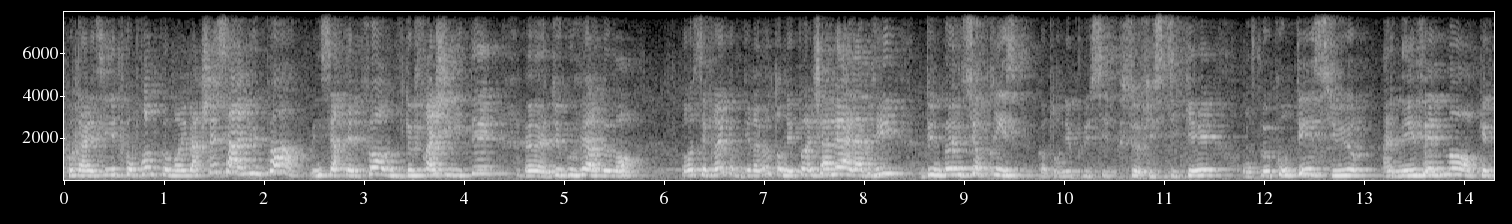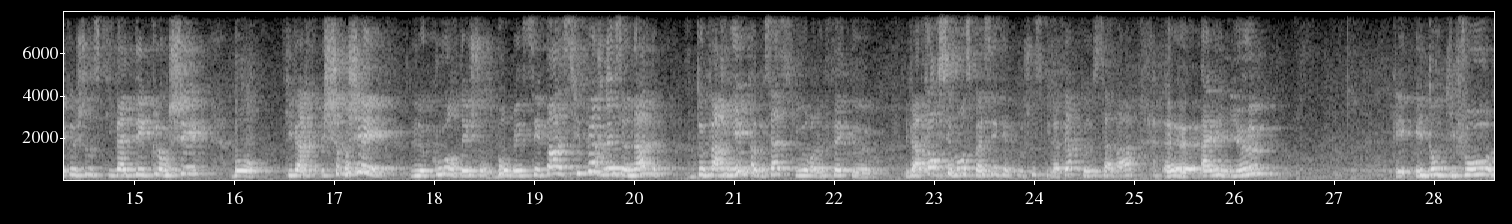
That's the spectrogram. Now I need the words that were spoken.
qu'on a essayé de comprendre comment il marchait, ça annule pas une certaine forme de fragilité euh, du gouvernement. c'est vrai, comme dirait l'autre, on n'est jamais à l'abri d'une bonne surprise. Quand on est plus sophistiqué, on peut compter sur un événement, quelque chose qui va déclencher, bon, qui va changer le cours des choses. Bon, mais c'est pas super raisonnable de parier comme ça sur le fait qu'il va forcément se passer quelque chose qui va faire que ça va euh, aller mieux. Et, donc il faut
